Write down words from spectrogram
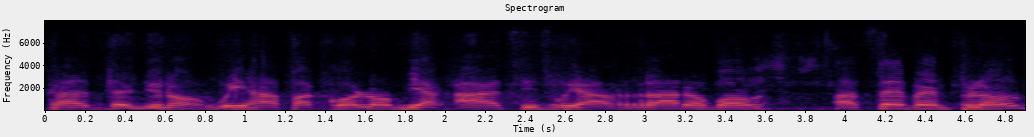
help them. You know, we have a Colombian artist, we have Rarobones, a Seven Plus.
